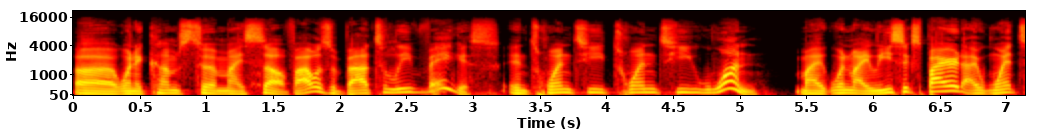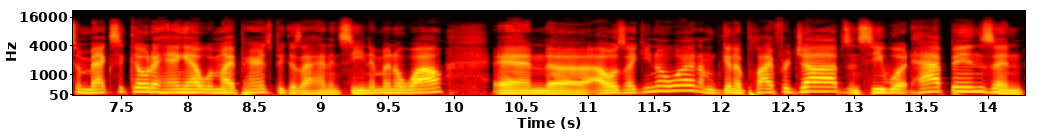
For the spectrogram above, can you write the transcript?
uh, when it comes to myself. I was about to leave Vegas in 2021. My when my lease expired, I went to Mexico to hang out with my parents because I hadn't seen them in a while, and uh, I was like, you know what, I'm going to apply for jobs and see what happens and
